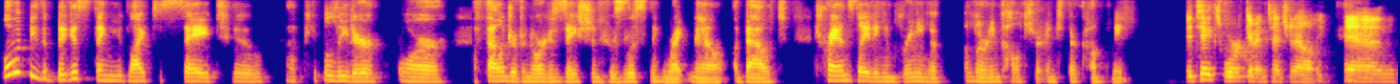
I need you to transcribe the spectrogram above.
What would be the biggest thing you'd like to say to a people leader or a founder of an organization who's listening right now about translating and bringing a, a learning culture into their company? It takes work and intentionality. Mm-hmm. And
